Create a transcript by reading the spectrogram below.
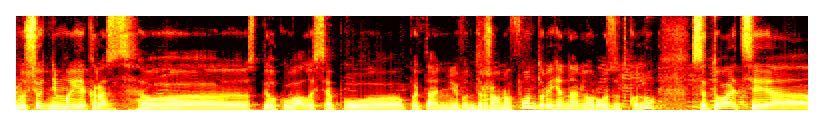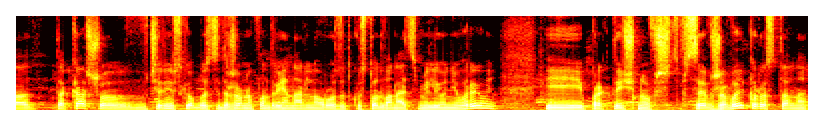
Ну, сьогодні ми якраз е, спілкувалися по питанню Державного фонду регіонального розвитку. Ну, ситуація така, що в Чернігівській області Державний фонд регіонального розвитку 112 мільйонів гривень, і практично все вже використано.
